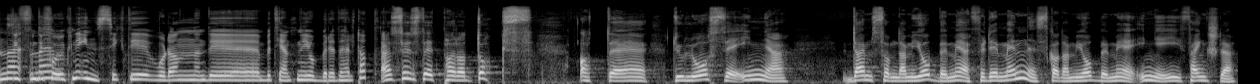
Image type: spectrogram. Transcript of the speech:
Nei, de, de får jo ikke noe innsikt i hvordan de betjentene jobber i det hele tatt. Jeg syns det er et paradoks at eh, du låser inne dem som de jobber med, for det er mennesker de jobber med inne i fengselet.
